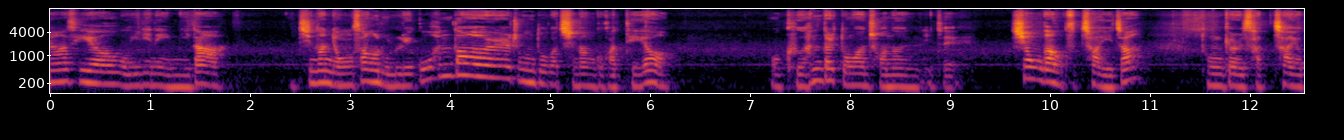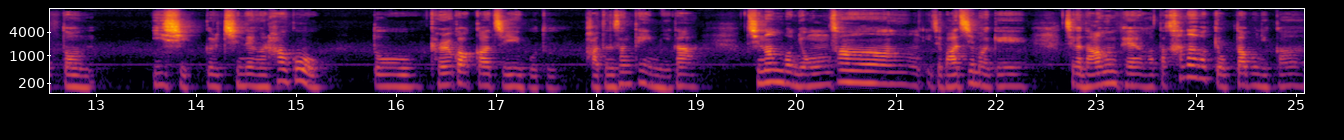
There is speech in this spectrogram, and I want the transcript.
안녕하세요. 오이리네입니다. 지난 영상을 올리고 한 달 정도가 지난 것 같아요. 그한 달 동안 저는 이제 시험관 9차이자 동결 4차였던 이식을 진행을 하고 또 결과까지 모두 받은 상태입니다. 지난번 영상 이제 마지막에 제가 남은 배아가 딱 하나밖에 없다 보니까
